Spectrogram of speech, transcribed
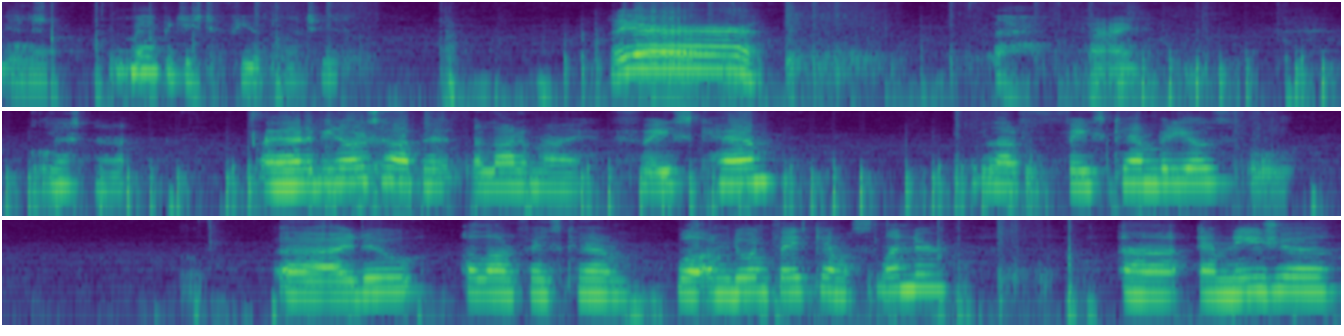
Just, maybe just a few punches. Ugh, Fine. Guess not. And if you notice how I put a lot of my face cam, a lot of face cam videos, uh, I do a lot of face cam. Well, I'm doing face cam with Slender, uh, Amnesia,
